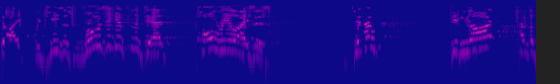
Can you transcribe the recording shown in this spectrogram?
died, when Jesus rose again from the dead, Paul realizes death did not have the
